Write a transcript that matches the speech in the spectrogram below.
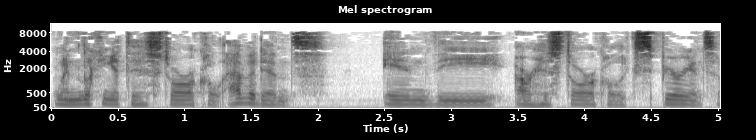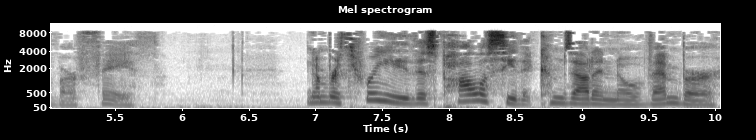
when looking at the historical evidence in the our historical experience of our faith. Number three, this policy that comes out in November,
